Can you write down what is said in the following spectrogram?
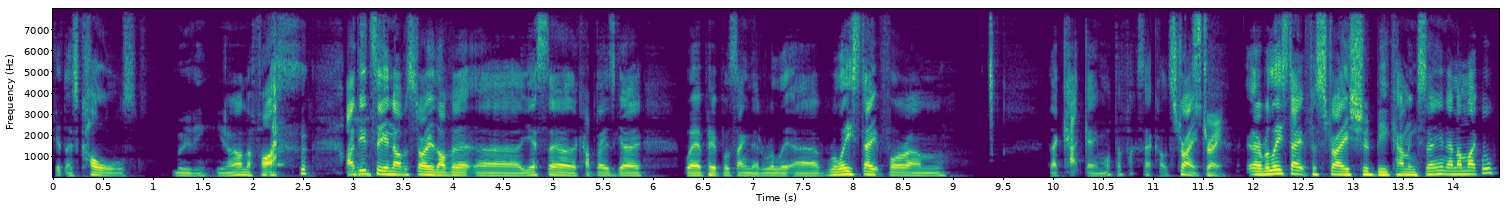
get those coals moving, you know, on the fire. I did see another story of it uh, yesterday or a couple days ago, where people are saying that rele- uh, release date for um that cat game. What the fuck's that called? Stray Straight. a release date for Stray should be coming soon. And I'm like, well,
